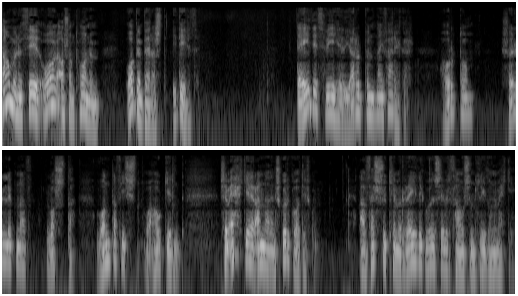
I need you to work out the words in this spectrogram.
þá munu þið og ásamt honum ofinberast í dýrð. Deyðið því hið jarpundna í fari ykkar, hórdóm, sörlipnað, losta, vondafísn og ágýrnd, sem ekki er annað en skurgoðadirkun. Af þessu kemur reyði Guðs yfir þá sem hlýðunum ekki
